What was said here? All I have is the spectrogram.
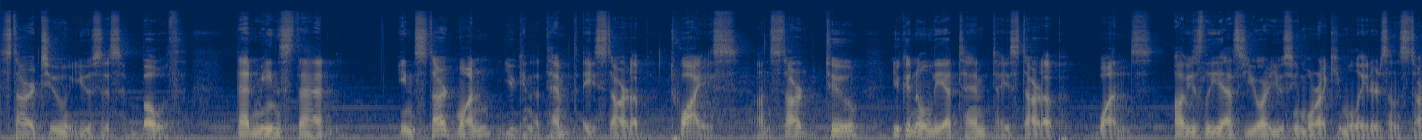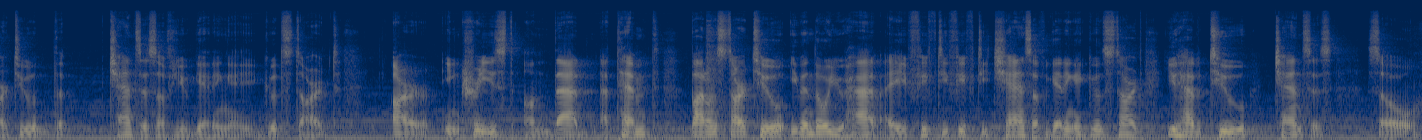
Start 2 uses both. That means that in Start 1 you can attempt a startup twice. On Start 2 you can only attempt a startup once. Obviously as you are using more accumulators on Start 2 the chances of you getting a good start are increased on that attempt, but on start 2, even though you have a 50-50 chance of getting a good start, you have two chances. So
